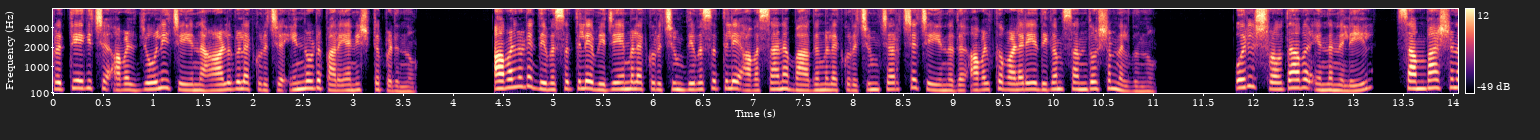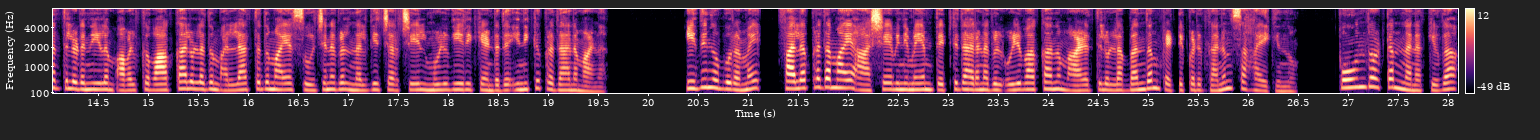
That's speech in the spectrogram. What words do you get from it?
പ്രത്യേകിച്ച് അവൾ ജോലി ചെയ്യുന്ന ആളുകളെക്കുറിച്ച് എന്നോട് പറയാൻ ഇഷ്ടപ്പെടുന്നു. അവളുടെ ദിവസത്തിലെ വിജയങ്ങളെക്കുറിച്ചും ദിവസത്തിലെ അവസാന ഭാഗങ്ങളെക്കുറിച്ചും ചർച്ച ചെയ്യുന്നത് അവൾക്ക് വളരെയധികം സന്തോഷം നൽകുന്നു. ഒരു ശ്രോതാവ് എന്ന നിലയിൽ സംഭാഷണത്തിലുടനീളം അവൾക്ക് വാക്കാലുള്ളതും അല്ലാത്തതുമായ സൂചനകൾ നൽകി ചർച്ചയിൽ മുഴുകിയിരിക്കേണ്ടത് എനിക്ക് പ്രധാനമാണ്. ഇതിനു പുറമെ ഫലപ്രദമായ ആശയവിനിമയം തെറ്റിദ്ധാരണകൾ ഒഴിവാക്കാനും ആഴത്തിലുള്ള ബന്ധം കെട്ടിപ്പടുക്കാനും സഹായിക്കുന്നു. പൂന്തോട്ടം നനയ്ക്കുക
